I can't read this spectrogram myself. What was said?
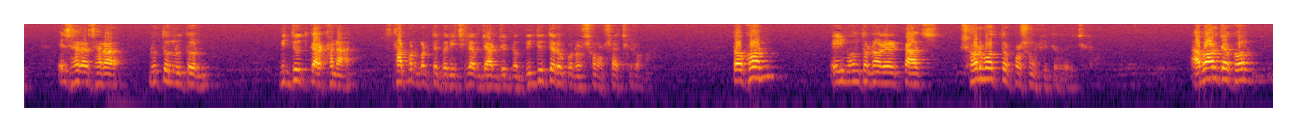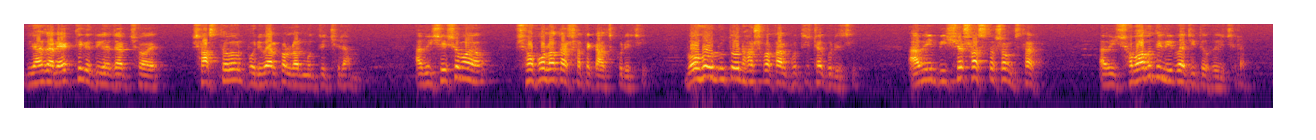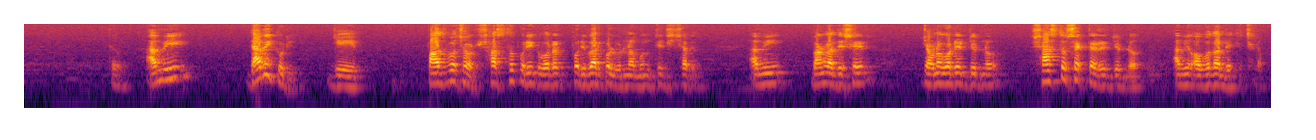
এছাড়া, ছাড়া নতুন নতুন বিদ্যুৎ কারখানা স্থাপন করতে পেরেছিলাম, যার জন্য বিদ্যুতেরও কোনো সমস্যা ছিল না। তখন এই মন্ত্রণালয়ের কাজ সর্বত্র প্রশংসিত হয়েছিল। আবার যখন দুই থেকে দুই স্বাস্থ্য এবং পরিবার কল্যাণ মন্ত্রী ছিলাম, আমি সে সময়ও সফলতার সাথে কাজ করেছি, বহু নতুন হাসপাতাল প্রতিষ্ঠা করেছি। আমি বিশ্ব স্বাস্থ্য সংস্থার, আমি সভাপতি নির্বাচিত হয়েছিলাম। তো আমি দাবি করি যে পাঁচ বছর স্বাস্থ্য পরিবার পরিবার কল্যাণ মন্ত্রী হিসাবে আমি বাংলাদেশের জনগণের জন্য স্বাস্থ্য সেক্টরের জন্য আমি অবদান রেখেছিলাম।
